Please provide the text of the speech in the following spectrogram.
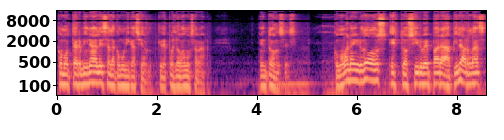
como terminales a la comunicación, que después lo vamos a ver. Entonces, como van a ir dos, esto sirve para apilarlas.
